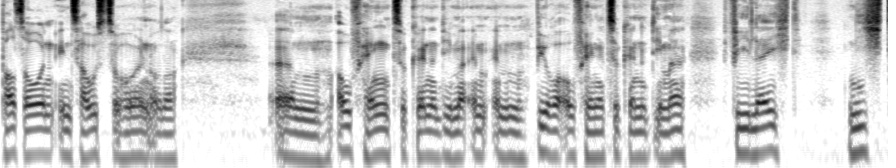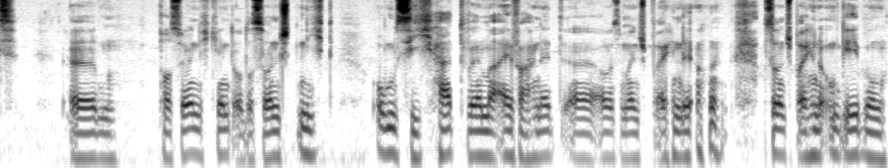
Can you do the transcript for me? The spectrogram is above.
Person ins Haus zu holen oder ähm, aufhängen zu können, die man im, im, Büro aufhängen zu können, die man vielleicht nicht ähm, persönlich kennt oder sonst nicht um sich hat, weil man einfach nicht äh, aus, einer entsprechende, aus einer entsprechenden Umgebung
